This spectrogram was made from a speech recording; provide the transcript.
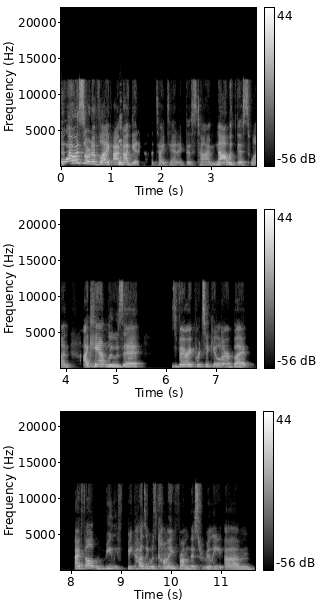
And I was sort of like, I'm not getting on the Titanic this time, not with this one. I can't lose it. It's very particular, but I felt really because it was coming from this really um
